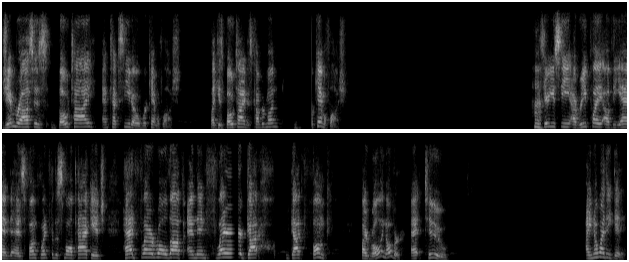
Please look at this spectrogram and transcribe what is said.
Jim Ross's bow tie and tuxedo were camouflage. Like his bow tie and his cummerbund camouflage. As here you see a replay of the end as Funk went for the small package, had Flair rolled up, and then Flair got got Funk by rolling over at two. I know why they did it.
